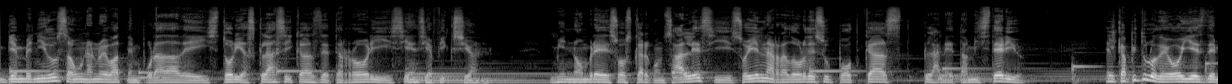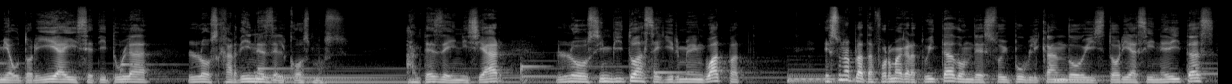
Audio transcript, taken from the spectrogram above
Bienvenidos a una nueva temporada de historias clásicas de terror y ciencia ficción. Mi nombre es Oscar González y soy el narrador de su podcast Planeta Misterio. El capítulo de hoy es de mi autoría y se titula Los Jardines del Cosmos. Antes de iniciar, los invito a seguirme en Wattpad. Es una plataforma gratuita donde estoy publicando historias inéditas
